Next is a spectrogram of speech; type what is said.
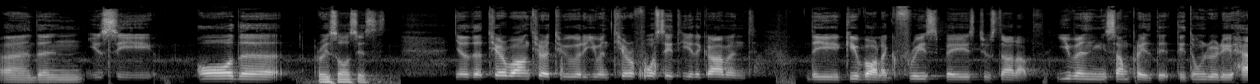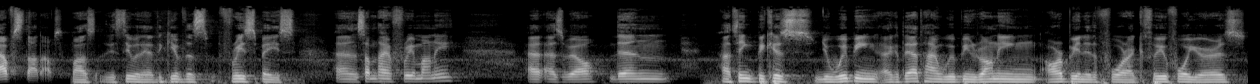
and then you see all the resources. You know the tier one, tier two, even tier four city, the government they give out like free space to startups. Even in some places they, they don't really have startups, but they still they give this free space and sometimes free money as well. Then I think because you, we've been at that time we've been running our business for like three or four years,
